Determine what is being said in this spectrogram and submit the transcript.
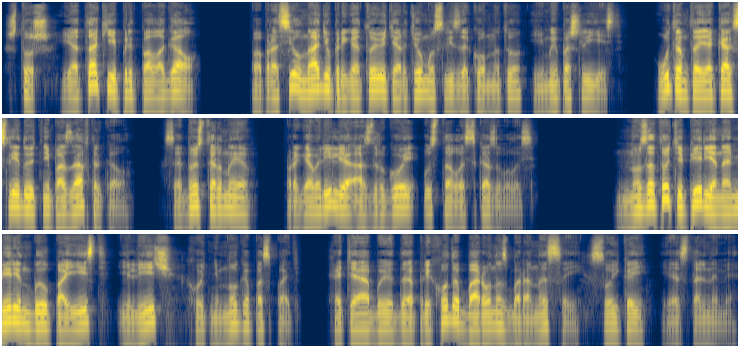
Что ж, я так и предполагал. Попросил Надю приготовить Артему с Лизой комнату, и мы пошли есть. Утром-то я как следует не позавтракал. С одной стороны, проговорили, а с другой усталость сказывалась. Но зато теперь я намерен был поесть и лечь, хоть немного поспать хотя бы до прихода барона с баронессой, Сойкой и остальными.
